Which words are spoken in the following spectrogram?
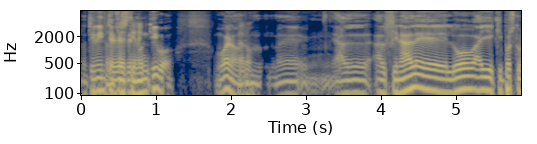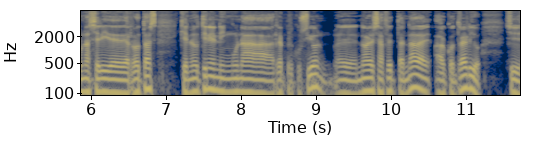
No tiene interés tienen- deportivo. Bueno, Claro. mm, eh, al, al final eh, luego hay equipos con una serie de derrotas que no tienen ninguna repercusión, eh, no les afecta en nada. Al contrario, si,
